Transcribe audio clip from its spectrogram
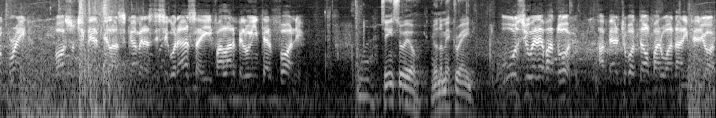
o Crane. Posso te ver pelas câmeras de segurança e falar pelo interfone. Sim, sou eu. Meu nome é Crane. Use o elevador. Aperte o botão para o andar inferior.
